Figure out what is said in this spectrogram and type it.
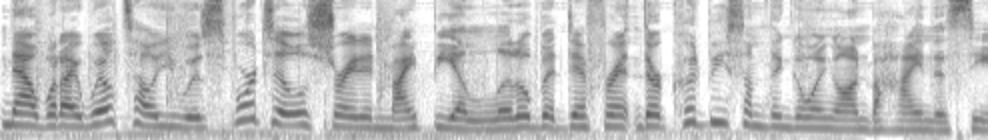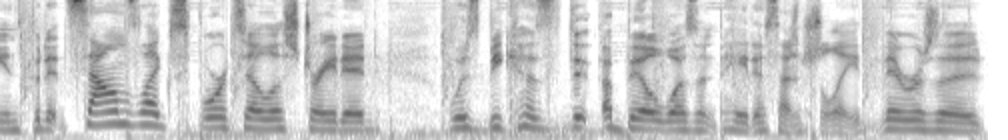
Now, what I will tell you is Sports Illustrated might be a little bit different. There could be something going on behind the scenes, but it sounds like Sports Illustrated was because the, a bill wasn't paid essentially. There was a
